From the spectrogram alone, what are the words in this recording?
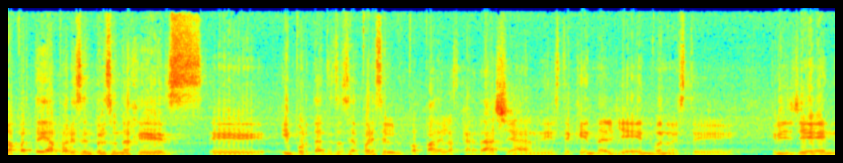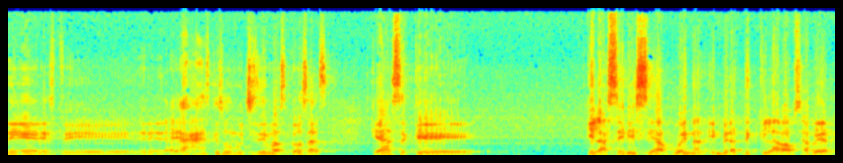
aparte aparecen personajes eh, importantes, o sea, aparece el papá de las Kardashian, este Kendall Jenner, bueno, este Chris Jenner, este, eh, ah, es que son muchísimas cosas que hace que, que la serie sea buena. En verdad te clava, o sea, ver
